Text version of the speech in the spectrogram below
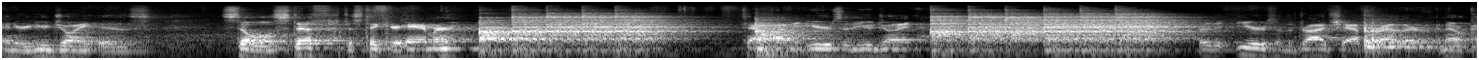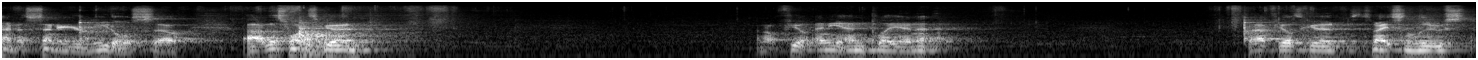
and your U-joint is still a little stiff, just take your hammer, tap on the ears of the U-joint, or the ears of the drive shaft rather, and that'll kind of center your needles. So uh, this one's good. I don't feel any end play in it. That feels good. It's nice and loose.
